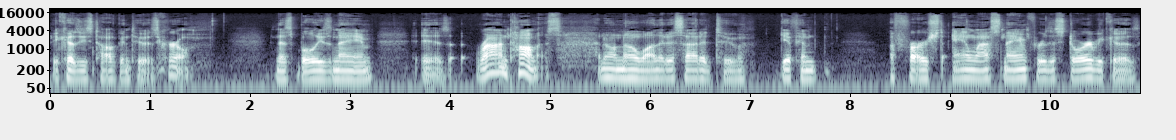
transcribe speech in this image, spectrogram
because he's talking to his girl. And this bully's name is Ryan Thomas. I don't know why they decided to give him a first and last name for this story because,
